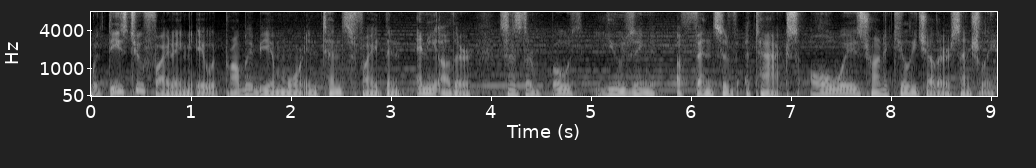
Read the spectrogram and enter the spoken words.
with these two fighting, it would probably be a more intense fight than any other since they're both using offensive attacks, always trying to kill each other essentially.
